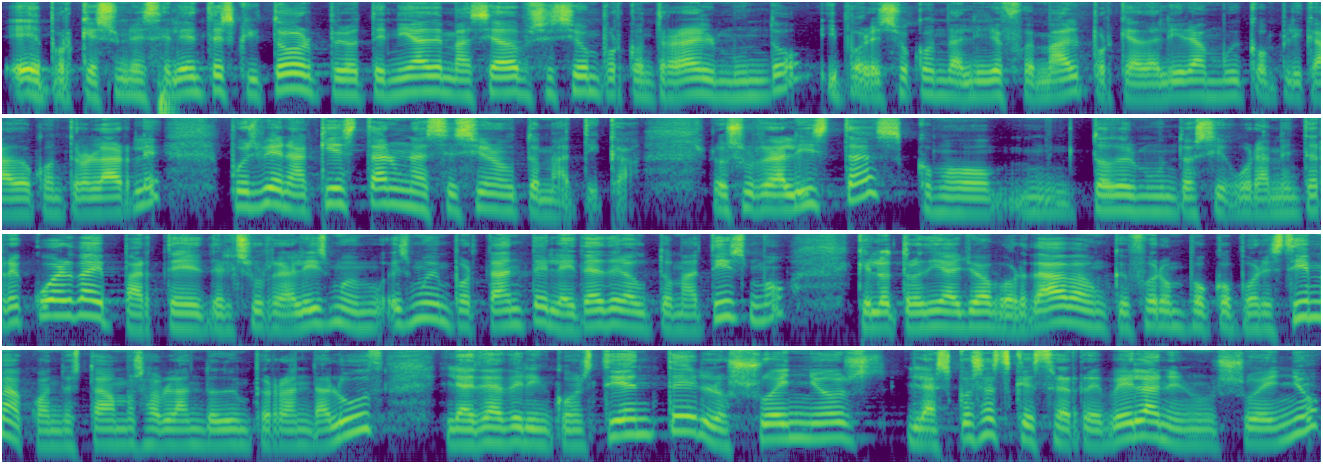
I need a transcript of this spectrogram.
eh, porque es un excelente escritor, pero tenía demasiada obsesión por controlar el mundo y por eso con Dalí le fue mal, porque a Dalí era muy complicado controlarle. Pues bien, aquí está en una sesión automática. Los surrealistas, como mm, todo el mundo seguramente recuerda, y parte del surrealismo es muy importante la idea del automatismo, que el otro día yo abordaba, aunque fuera un poco por encima, cuando estábamos hablando de un perro andaluz, la idea del inconsciente, los sueños, las cosas que se revelan en un sueño,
